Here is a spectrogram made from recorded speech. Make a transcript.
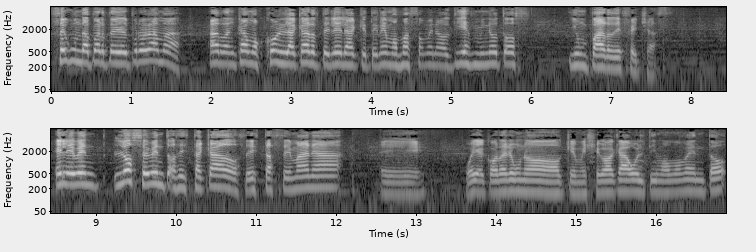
Segunda parte del programa. Arrancamos con la cartelera que tenemos más o menos 10 minutos y un par de fechas. El event, los eventos destacados de esta semana. eh, voy a correr uno que me llegó acá último momento.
